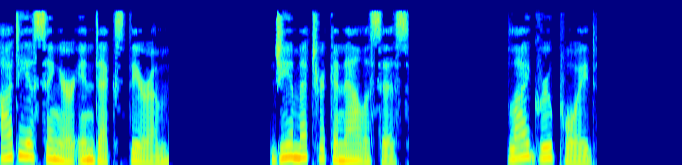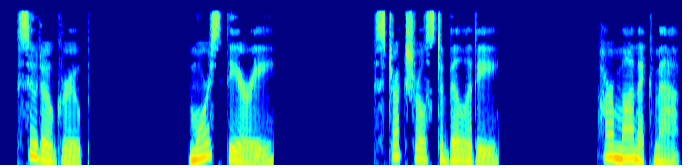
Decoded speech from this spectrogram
Atiyah-Singer index theorem Geometric analysis Lie groupoid Pseudogroup Morse theory. Structural stability. Harmonic map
